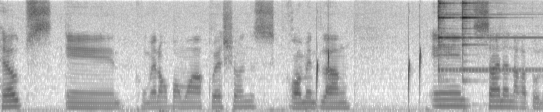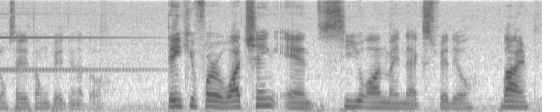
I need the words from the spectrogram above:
helps. And kung meron ka pang mga questions, comment lang. And sana nakatulong sa itong video na to. Thank you for watching and see you on my next video. Bye!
